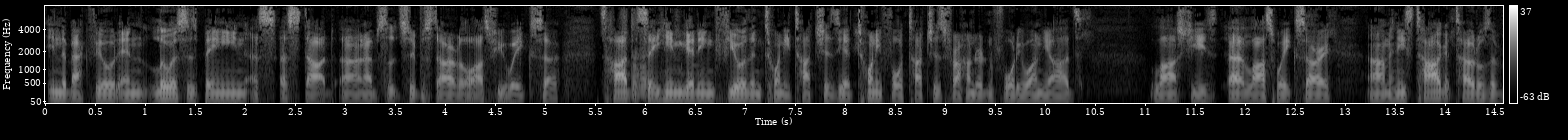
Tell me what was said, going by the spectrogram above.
in the backfield, and Lewis has been a, a stud, uh, an absolute superstar over the last few weeks. So it's hard to see him getting fewer than 20 touches. He had 24 touches for 141 yards last year, uh, last week. Sorry, um, and his target totals have,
